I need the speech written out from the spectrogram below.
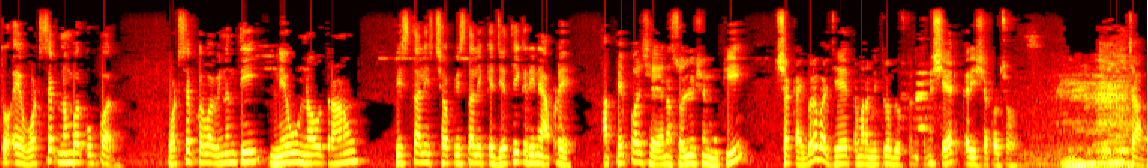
તો એ વોટ્સએપ નંબર ઉપર વોટ્સએપ કરવા વિનંતી નેવું નવ ત્રાણું પિસ્તાલીસ છ પિસ્તાલીસ કે જેથી કરીને આપણે આ પેપર છે એના સોલ્યુશન મૂકી શકાય. બરાબર? જે તમારા મિત્રો દોસ્તોને તમે શેર કરી શકો છો. ચાલો.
